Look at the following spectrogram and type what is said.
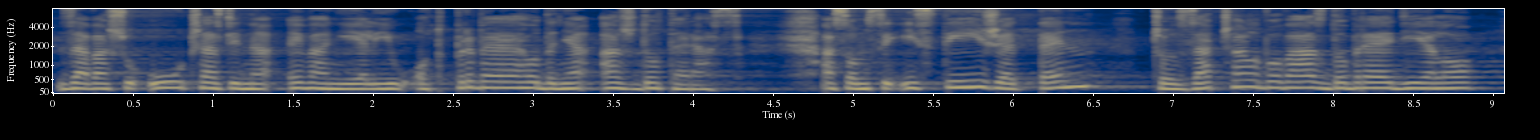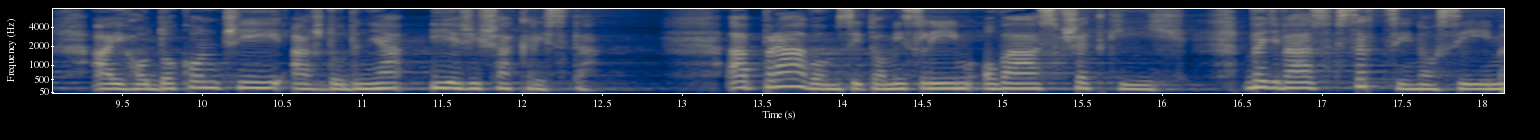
za vašu účasť na evanieliu od prvého dňa až doteraz. A som si istý, že ten, čo začal vo vás dobré dielo, aj ho dokončí až do dňa Ježiša Krista. A právom si to myslím o vás všetkých, veď vás v srdci nosím,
